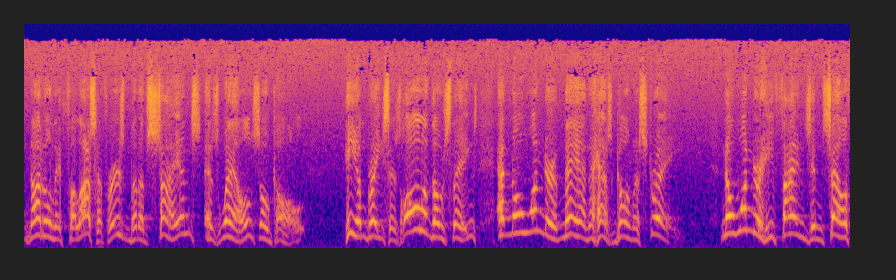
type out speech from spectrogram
not only philosophers but of science as well, so called. He embraces all of those things, and no wonder man has gone astray. No wonder he finds himself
